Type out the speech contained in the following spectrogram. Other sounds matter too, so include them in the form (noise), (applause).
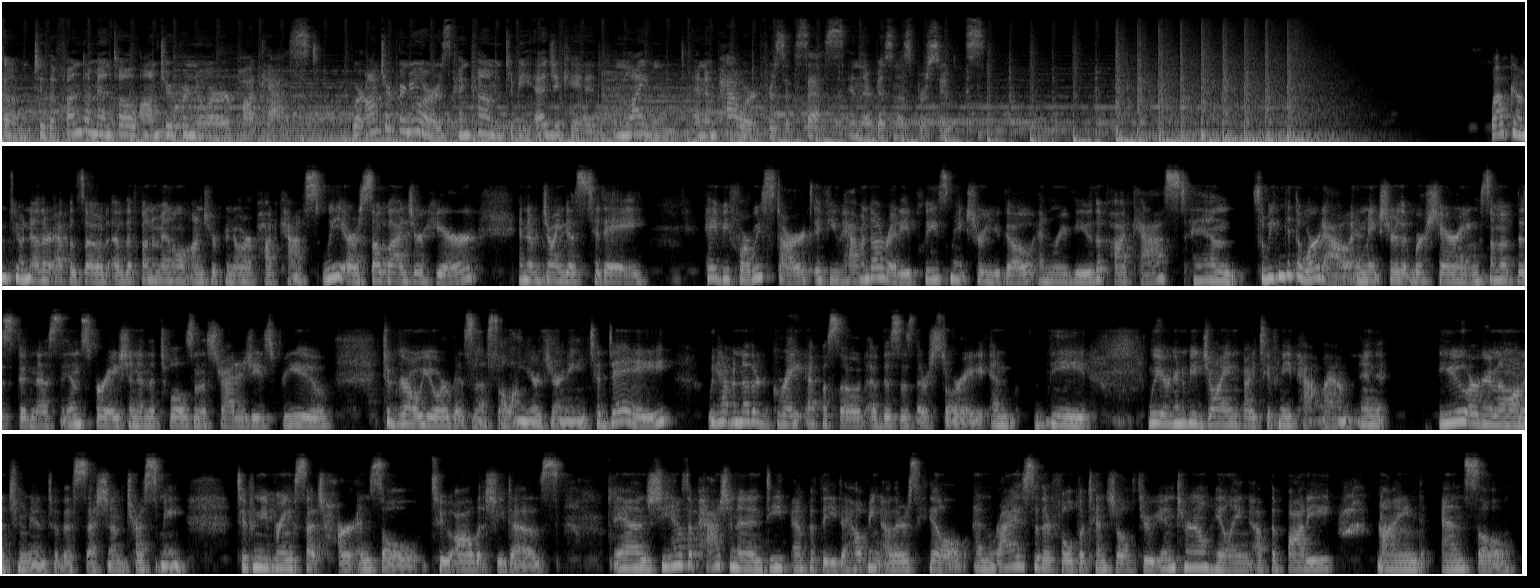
Welcome to the Fundamental Entrepreneur Podcast, where entrepreneurs can come to be educated, enlightened, and empowered for success in their business pursuits. Welcome to another episode of the Fundamental Entrepreneur Podcast. We are so glad you're here and have joined us today. Hey, before we start, if you haven't already, please make sure you go and review the podcast and so we can get the word out and make sure that we're sharing some of this goodness, the inspiration and the tools and the strategies for you to grow your business along your journey. Today, we have another great episode of This is Their Story and the we are going to be joined by Tiffany Patland and you are going to want to tune into this session, trust me. Tiffany brings such heart and soul to all that she does. And she has a passion and a deep empathy to helping others heal and rise to their full potential through internal healing of the body, mind, and soul.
